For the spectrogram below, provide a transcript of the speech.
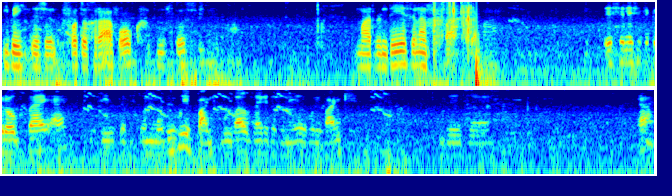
Hier ben dus een fotograaf ook ondertussen. Maar dan deze en verpakt. Ja. Deze ene zit ik er ook bij. Hè. Je ziet, het is echt een, mooie- een goede bank. Ik moet wel zeggen, het is een hele goede bank. Dus eh, ja,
